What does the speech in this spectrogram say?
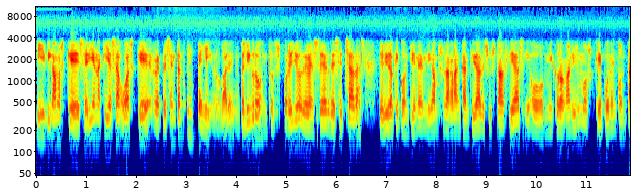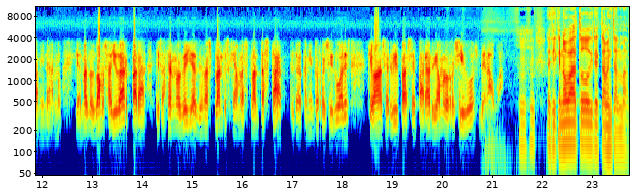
y digamos que serían aquellas aguas que representan un peligro, ¿vale? Un peligro, entonces por ello deben ser desechadas debido a que contienen, digamos, una gran cantidad de sustancias o microorganismos que pueden contaminar, ¿no? Y además nos vamos a ayudar para deshacernos de ellas de unas plantas que llaman las plantas TAR, de tratamientos residuales, que van a servir para separar, digamos, los residuos del agua. Es decir, que no va todo directamente al mar.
